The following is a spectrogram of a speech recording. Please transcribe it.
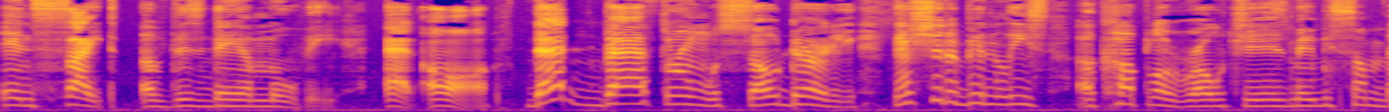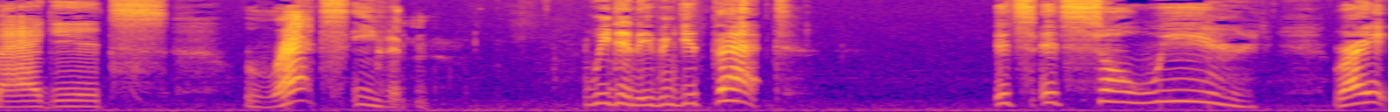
in sight of this damn movie at all. That bathroom was so dirty. There should have been at least a couple of roaches, maybe some maggots, rats even. We didn't even get that. It's it's so weird, right?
